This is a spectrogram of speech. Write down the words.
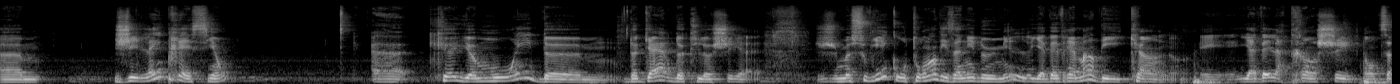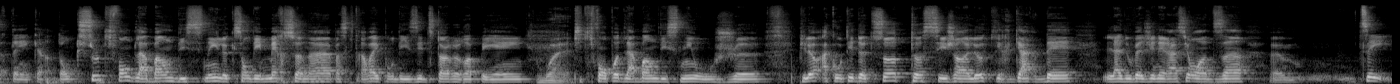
Euh, j'ai l'impression qu'il y a moins de, de guerre de clochers. Je me souviens qu'au tournant des années 2000, là, il y avait vraiment des camps. là. et il y avait la tranchée entre certains camps. Donc, ceux qui font de la bande dessinée, là, qui sont des mercenaires parce qu'ils travaillent pour des éditeurs européens, puis qui font pas de la bande dessinée au jeu. Puis là, à côté de tout ça, t'as ces gens-là qui regardaient la nouvelle génération en disant... euh, tu sais,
